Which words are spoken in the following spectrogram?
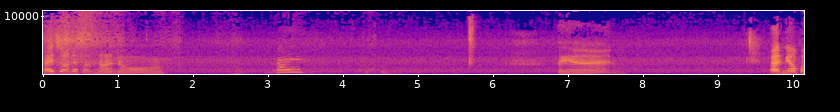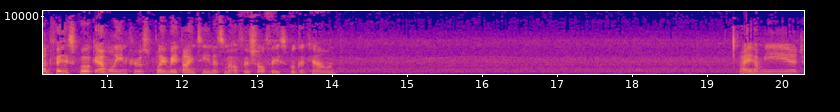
Hi, Jonathan Hano. Hi. Ayan. Add me up on Facebook, Emmeline Cruz Playmate 19. That's my official Facebook account. Hi, Hamid.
